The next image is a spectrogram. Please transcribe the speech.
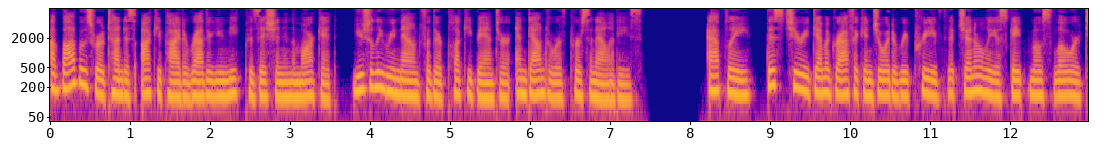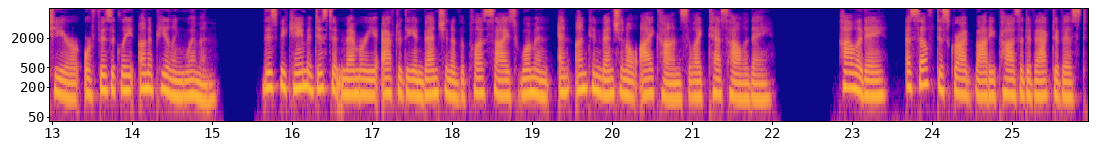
A Babus rotundus occupied a rather unique position in the market, usually renowned for their plucky banter and down to earth personalities. Aptly, this cheery demographic enjoyed a reprieve that generally escaped most lower tier or physically unappealing women. This became a distant memory after the invention of the plus sized woman and unconventional icons like Tess Holliday. Holliday, a self described body positive activist,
